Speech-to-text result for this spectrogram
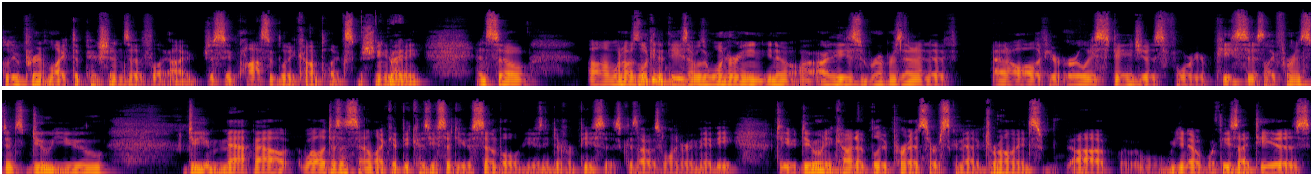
blueprint like depictions of like just impossibly complex machinery, right. and so um, when I was looking at these, I was wondering, you know, are, are, these representative at all of your early stages for your pieces? Like, for instance, do you do you map out? Well, it doesn't sound like it because you said you assemble using different pieces. Because I was wondering, maybe do you do any kind of blueprints or schematic drawings, uh, you know, with these ideas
